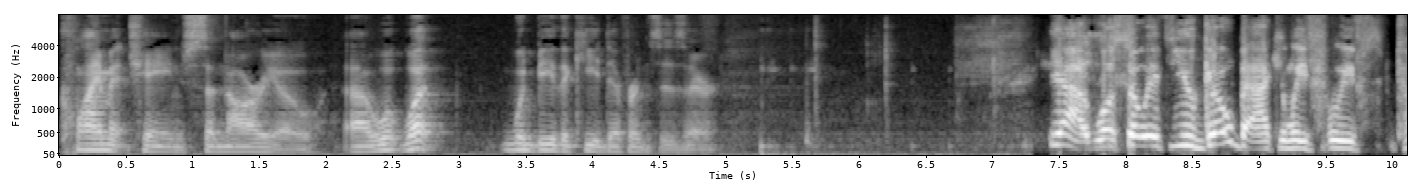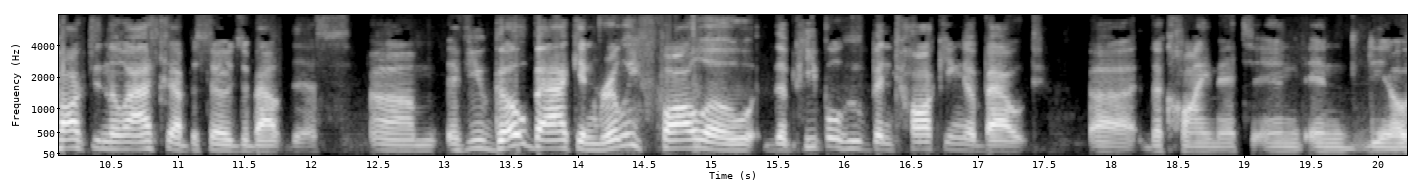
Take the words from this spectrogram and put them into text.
climate change scenario. Uh, what, what would be the key differences there? Yeah, well, so if you go back and we've we've talked in the last episodes about this, um, if you go back and really follow the people who've been talking about uh, the climate and and you know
